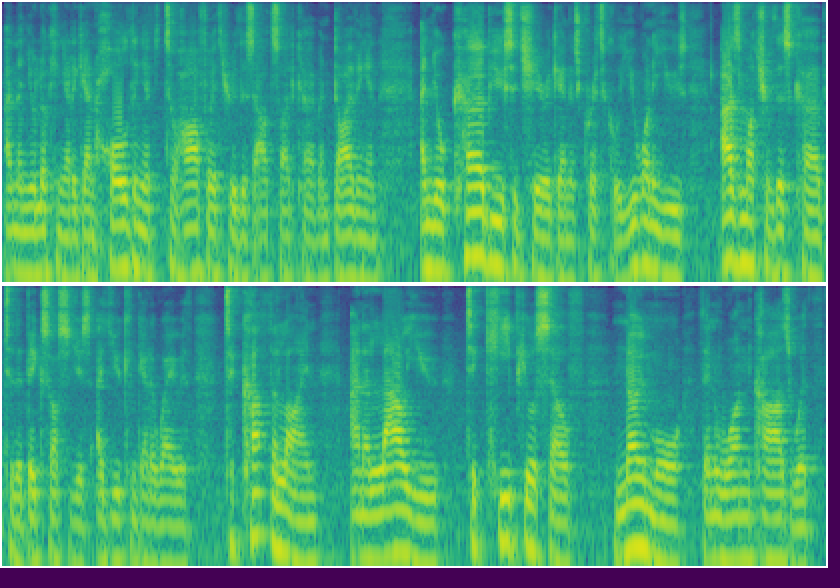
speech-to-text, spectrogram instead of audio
and then you're looking at again holding it till halfway through this outside curb and diving in. And your curb usage here again is critical. You want to use as much of this curb to the big sausages as you can get away with to cut the line and allow you to keep yourself no more than one car's width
